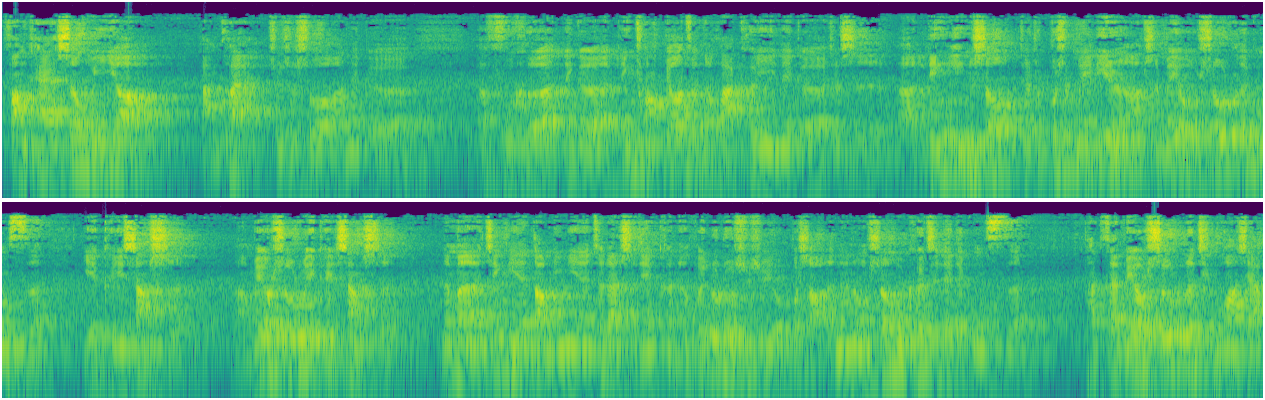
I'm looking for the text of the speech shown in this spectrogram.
放开生物医药板块，就是说那个呃符合那个临床标准的话，可以那个就是呃零营收，就是不是没利润啊，是没有收入的公司也可以上市啊，没有收入也可以上市。那么今年到明年这段时间，可能会陆陆续续有不少的那种生物科技类的公司。它在没有收入的情况下，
